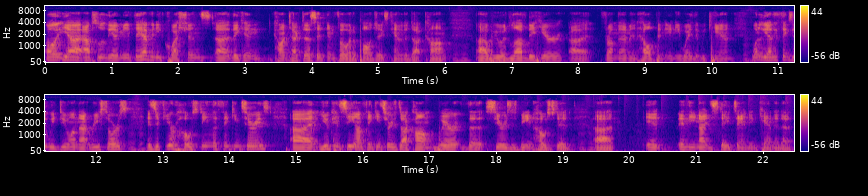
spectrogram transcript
Oh yeah, absolutely. I mean, if they have any questions, uh, they can contact us at info at apologeticscanada.com. Uh, we would love to hear uh, from them and help in any way that we can. One of the other things that we do on that resource is if you're hosting the Thinking Series, uh, you can see on thinkingseries.com where the series is being hosted. Uh, in, in the United States and in Canada.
